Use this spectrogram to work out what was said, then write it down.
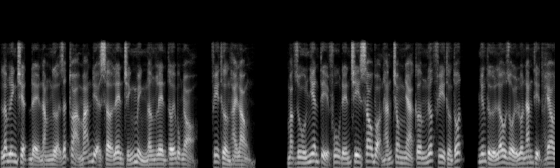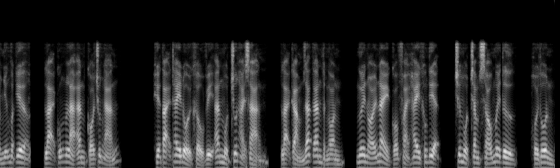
lâm linh triệt để nằm ngửa rất thỏa mãn địa sờ lên chính mình nâng lên tới bụng nhỏ, phi thường hài lòng. Mặc dù nhiên tỷ phu đến chi sau bọn hắn trong nhà cơm nước phi thường tốt, nhưng từ lâu rồi luôn ăn thịt heo những vật kia, lại cũng là ăn có chút án hiện tại thay đổi khẩu vị ăn một chút hải sản, lại cảm giác ăn thật ngon. Ngươi nói này có phải hay không tiện? Chương một trăm sáu mươi bốn hồi thôn,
